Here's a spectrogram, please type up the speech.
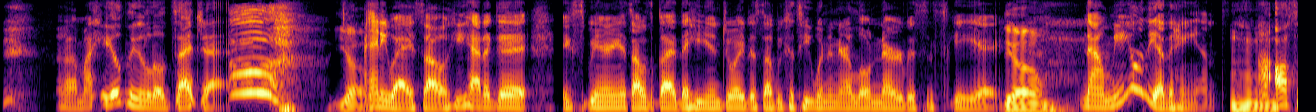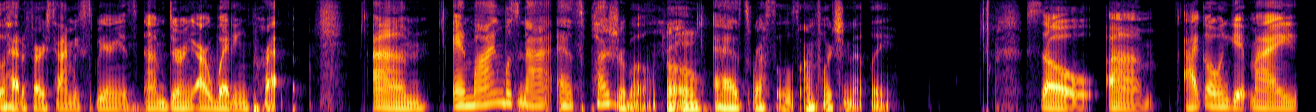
uh, my heels need a little touch up. Yo, Anyway, so he had a good experience. I was glad that he enjoyed himself because he went in there a little nervous and scared. yo, Now, me on the other hand, Mm-hmm. I also had a first time experience um, during our wedding prep. Um, and mine was not as pleasurable uh oh. as Russell's, unfortunately. So um, I go and get my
